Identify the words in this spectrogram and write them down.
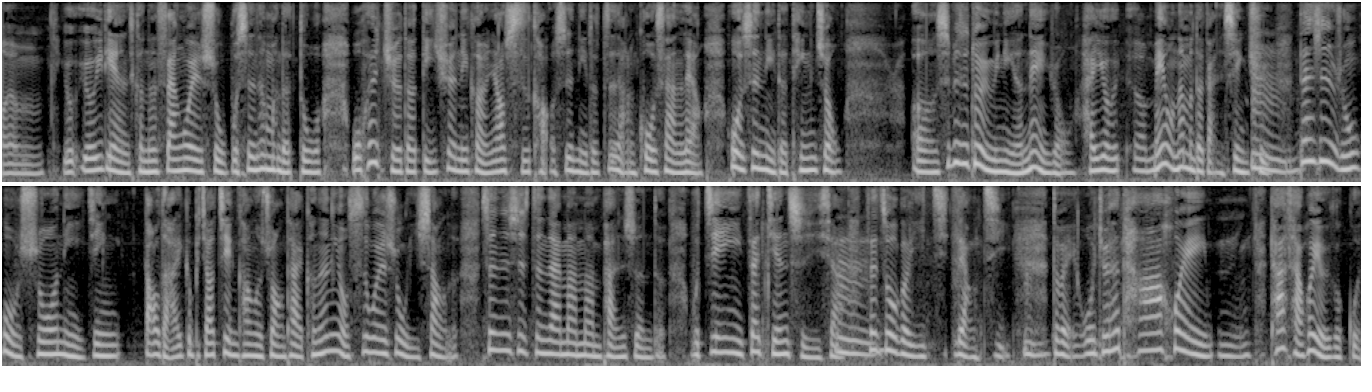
嗯，有有一点可能三位数不是那么的多，我会觉得的确你可能要思考是你的自然扩散量，或者是你的听众，呃，是不是对于你的内容还有呃没有那么的感兴趣？嗯。但是如果说你已经到达一个比较健康的状态，可能你有四位数以上的，甚至是正在慢慢攀升的。我建议再坚持一下，嗯、再做个一季两季。嗯，对，我觉得它会，嗯，它才会有一个滚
